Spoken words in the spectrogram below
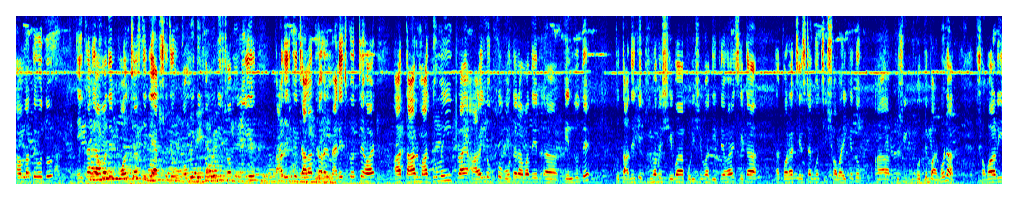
সামলাতে হতো। এইখানে আমাদের পঞ্চাশ থেকে একশো জন কমিটি কমিটি সব মিলিয়ে তাদেরকে চালাতে হয় ম্যানেজ করতে হয়। আর তার মাধ্যমেই প্রায় আড়াই লক্ষ ভোটার আমাদের কেন্দ্রতে। তো তাদেরকে কীভাবে সেবা, পরিষেবা দিতে হয়, সেটা করার চেষ্টা করছি। সবাইকে তো খুশি করতে পারব না। সবারই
